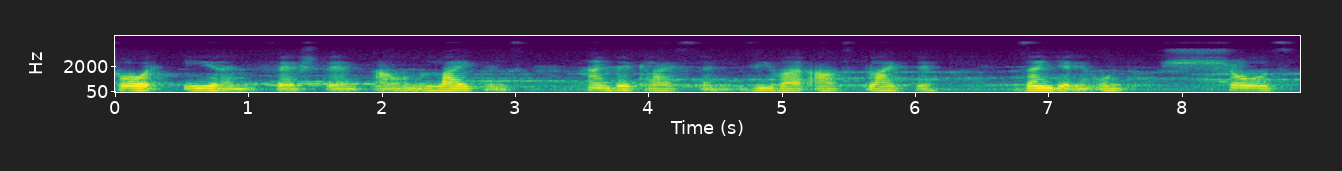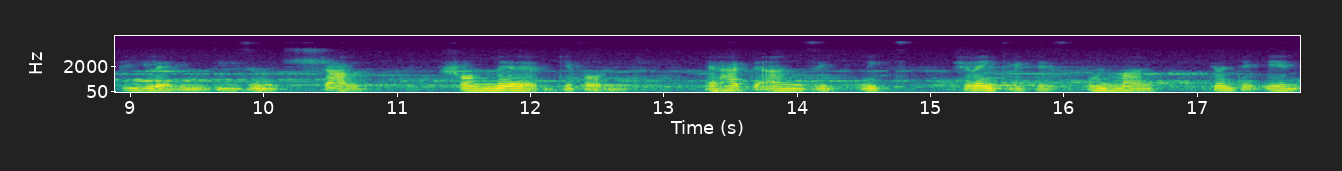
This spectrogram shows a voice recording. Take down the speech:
vor ihren festen und leitend Handbekleisten. Sie war als bleibte Sängerin und Schauspielerin diesen Schall schon mehr gewohnt. Er hatte an sich nichts Schränkliches und man könnte ihn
